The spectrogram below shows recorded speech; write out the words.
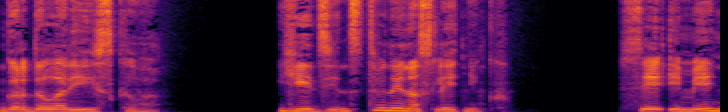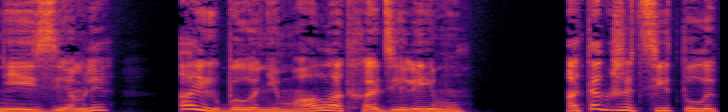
Горделарийского. Единственный наследник. Все имения и земли, а их было немало, отходили ему. А также титулы,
